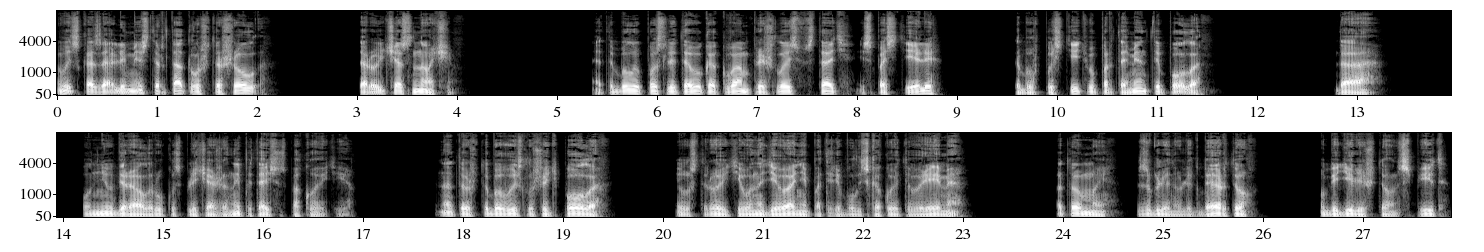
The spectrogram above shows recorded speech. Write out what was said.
Вы сказали, мистер Таттл, что шел второй час ночи. Это было после того, как вам пришлось встать из постели, чтобы впустить в апартаменты Пола? Да. Он не убирал руку с плеча жены, пытаясь успокоить ее. На то, чтобы выслушать Пола и устроить его на диване, потребовалось какое-то время. Потом мы заглянули к Берту, убедились, что он спит,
